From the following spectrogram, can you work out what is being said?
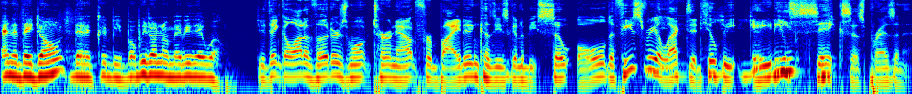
and if they don't, then it could be, but we don't know. Maybe they will. Do you think a lot of voters won't turn out for Biden because he's going to be so old? If he's reelected, he'll be 86 as president.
